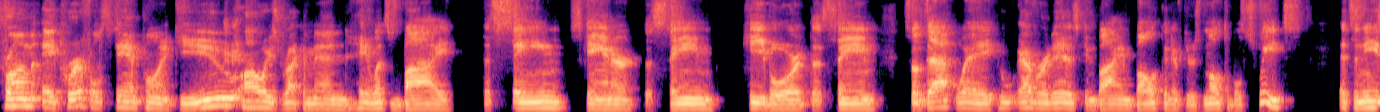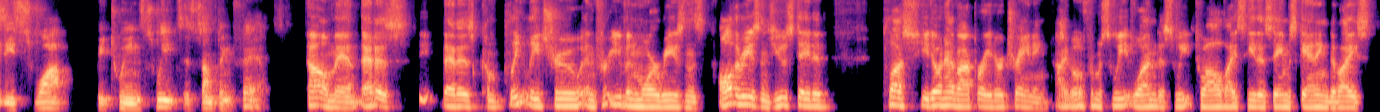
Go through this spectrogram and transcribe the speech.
From a peripheral standpoint, do you always recommend, hey, let's buy the same scanner, the same keyboard, the same, so that way whoever it is can buy in bulk. And if there's multiple suites, it's an easy swap between suites if something fails. Oh man, that is that is completely true, and for even more reasons. All the reasons you stated Plus, you don't have operator training. I go from suite one to suite 12. I see the same scanning device.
